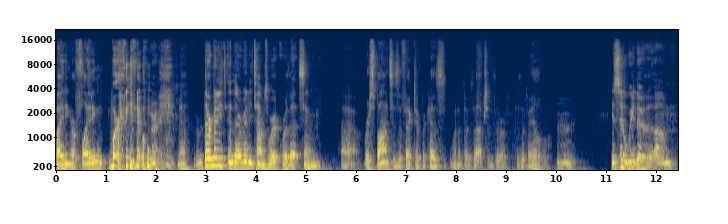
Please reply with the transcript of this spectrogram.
fighting or flighting were you know, right. know, there are many and there are many times where, where that same uh, response is effective because one of those options are, is available. Mm-hmm. It's so weird though. Um,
